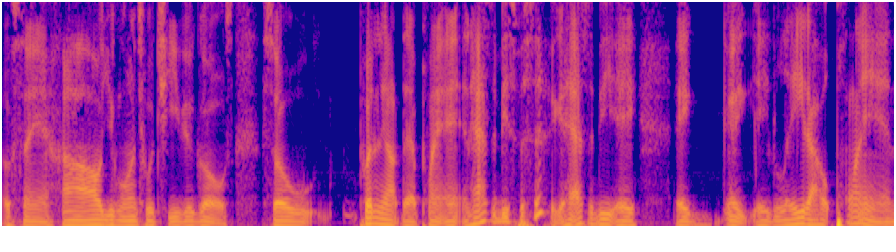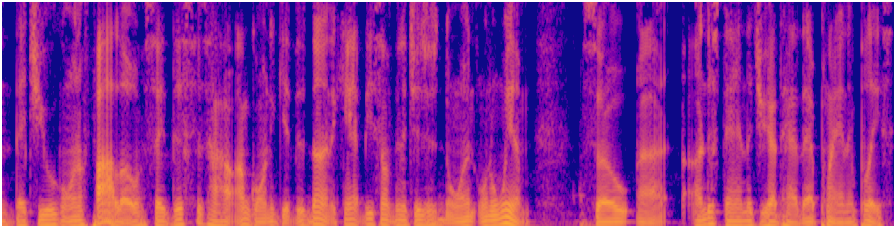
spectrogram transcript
of saying how you're going to achieve your goals. So, putting out that plan, it has to be specific. It has to be a a, a, a laid out plan that you're going to follow and say, this is how I'm going to get this done. It can't be something that you're just doing on a whim. So uh, understand that you have to have that plan in place.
